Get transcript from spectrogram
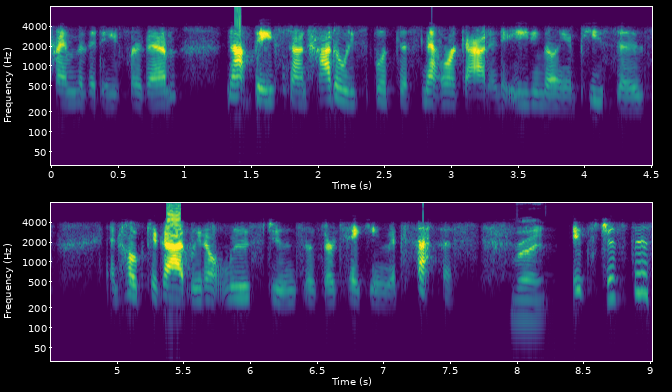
time of the day for them not based on how do we split this network out into 80 million pieces and hope to God we don't lose students as they're taking the tests. Right. It's just this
